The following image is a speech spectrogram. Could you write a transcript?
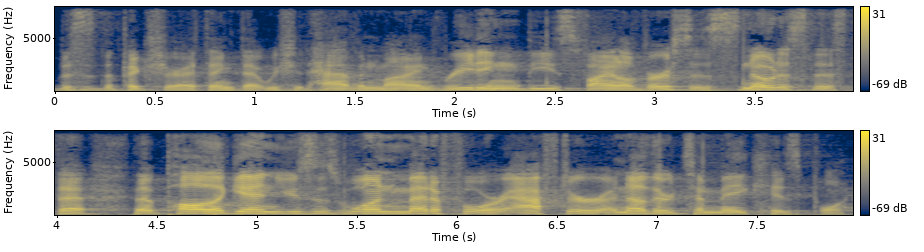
This is the picture I think that we should have in mind reading these final verses. Notice this that, that Paul again uses one metaphor after another to make his point.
